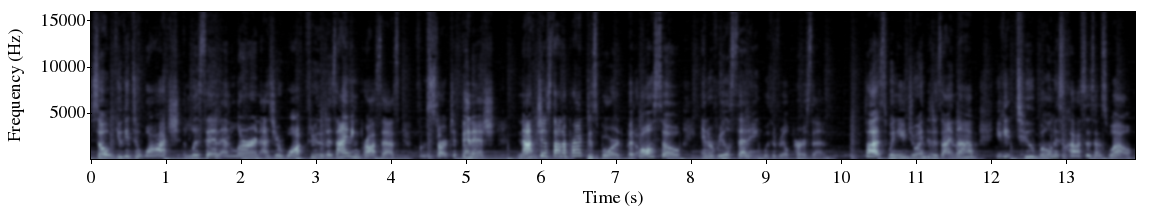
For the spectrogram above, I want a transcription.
So you get to watch, listen, and learn as you're walked through the designing process from start to finish not just on a practice board, but also in a real setting with a real person. Plus, when you join the Design Lab, you get two bonus classes as well.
